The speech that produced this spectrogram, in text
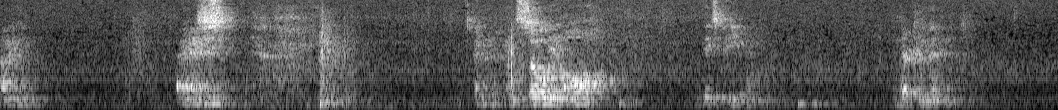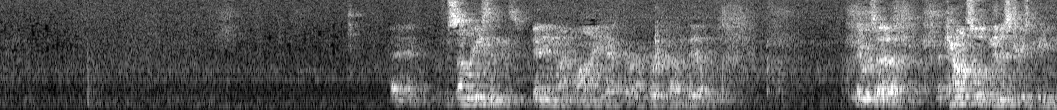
I, I just, I'm so in awe of these people and their commitment. And for some reason, it's been in my mind after I heard about Bill. There was a, a council of ministries meeting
